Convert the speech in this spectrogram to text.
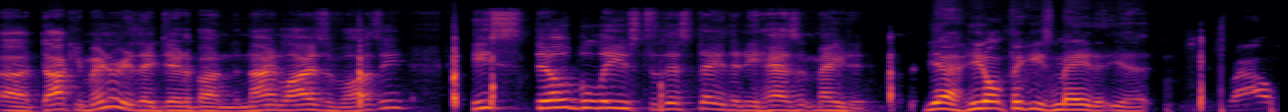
uh, documentary they did about the nine lives of Ozzy. He still believes to this day that he hasn't made it. Yeah, he don't think he's made it yet. Wow.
